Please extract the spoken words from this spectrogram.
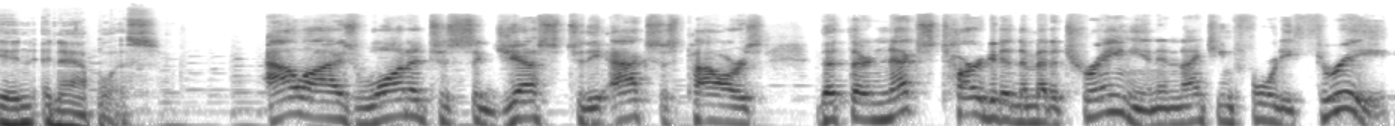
in Annapolis. Allies wanted to suggest to the Axis powers that their next target in the Mediterranean in 1943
